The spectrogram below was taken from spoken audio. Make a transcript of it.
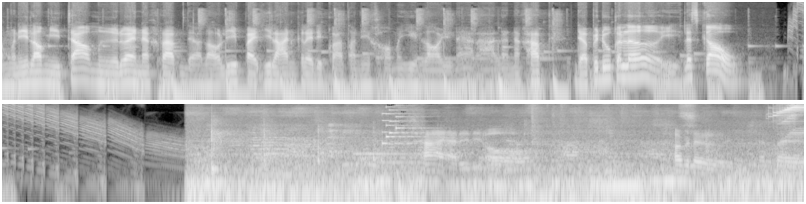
มวันนี้เรามีเจ้ามือด้วยนะครับ เดี๋ยวเรารีบไปที่ร้านกันเลยดีกว่าตอนนี้เขามายืนรออยู่หน้าร้านแล้วนะครับ เดี๋ยวไปดูกันเลย let's go ใช่อะดีโอ เข้าไปเลยชั้นแรก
